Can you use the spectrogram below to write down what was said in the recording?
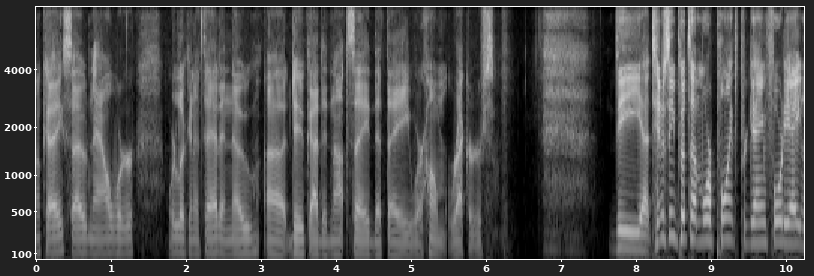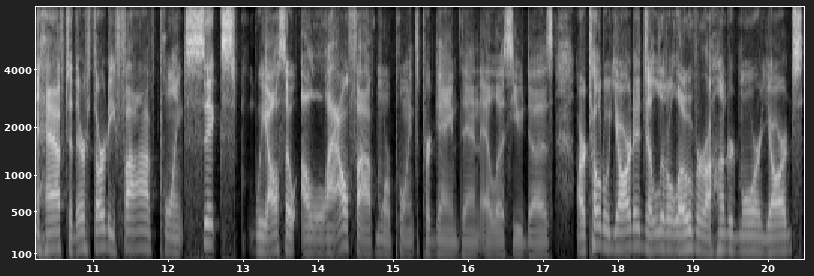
Okay, so now we're we're looking at that, and no, uh, Duke, I did not say that they were home wreckers. The uh, Tennessee puts up more points per game, 48 and a half to their 35.6. We also allow five more points per game than LSU does. Our total yardage, a little over 100 more yards.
